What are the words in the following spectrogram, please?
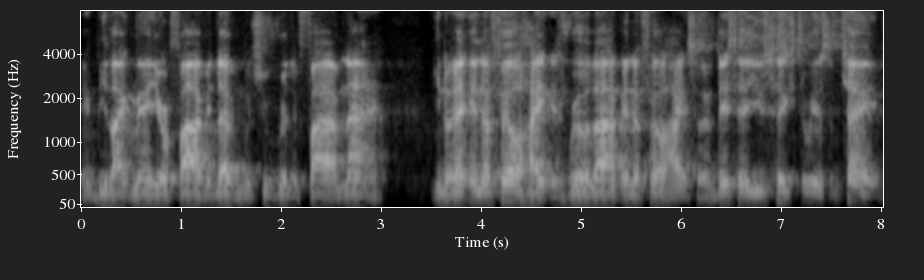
and be like, man, you're five eleven, but you're really five nine. You know that NFL height is real live NFL height. So if they say you six three and some change,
